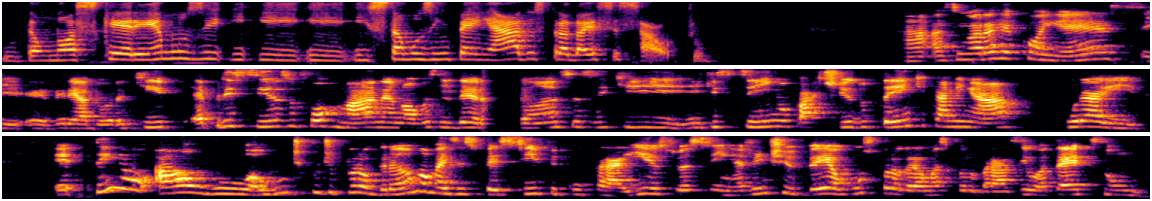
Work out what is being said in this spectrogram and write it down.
então nós queremos e, e, e, e estamos empenhados para dar esse salto a, senhora reconhece, é, vereadora, que é preciso formar né, novas lideranças e que, e que sim, o partido tem que caminhar por aí. É, tem algo, algum tipo de programa mais específico para isso? Assim, a gente vê alguns programas pelo Brasil até que são,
